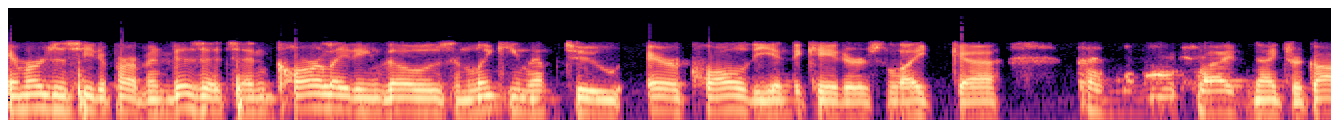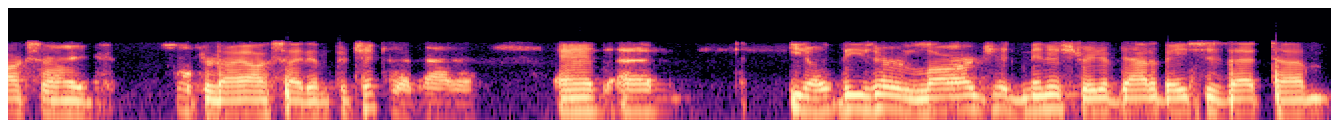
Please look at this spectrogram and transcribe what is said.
emergency department visits and correlating those and linking them to air quality indicators like uh, carbon monoxide, nitric oxide, sulfur dioxide, and particulate matter. And um, you know, these are large administrative databases that um,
